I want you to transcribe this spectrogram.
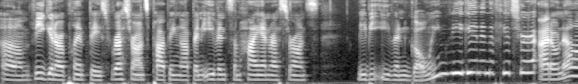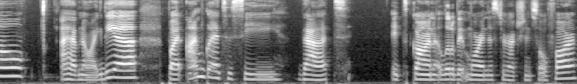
um, vegan or plant based restaurants popping up and even some high end restaurants, maybe even going vegan in the future. I don't know. I have no idea. But I'm glad to see that it's gone a little bit more in this direction so far.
